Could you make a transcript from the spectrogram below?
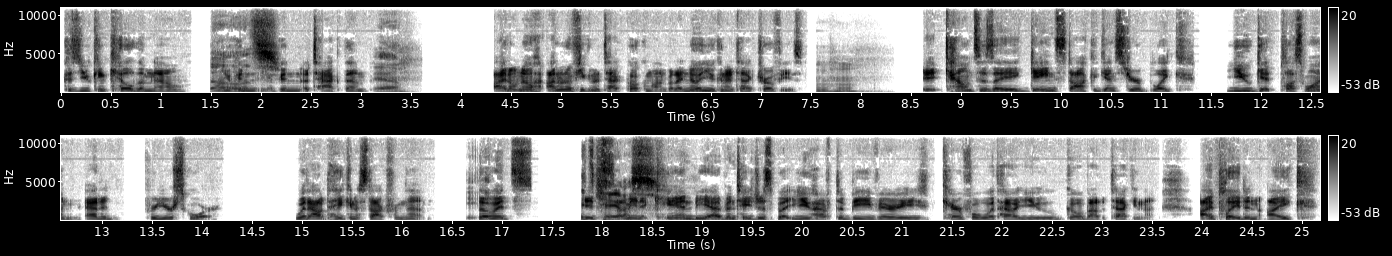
because you can kill them now. Oh, you can you can attack them. Yeah. I don't know. I don't know if you can attack Pokemon, but I know you can attack trophies. Mm-hmm it counts as a gain stock against your like you get plus one added for your score without taking a stock from them. So it's it's, it's I mean it can be advantageous, but you have to be very careful with how you go about attacking that. I played an Ike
